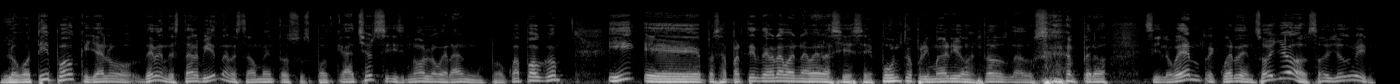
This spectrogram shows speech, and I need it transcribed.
logotipo, que ya lo deben de estar viendo en este momento sus podcatchers, y no lo verán poco a poco. Y eh, pues a partir de ahora van a ver así ese punto primario en todos lados. Pero si lo ven, recuerden, soy yo, soy Josh Green.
